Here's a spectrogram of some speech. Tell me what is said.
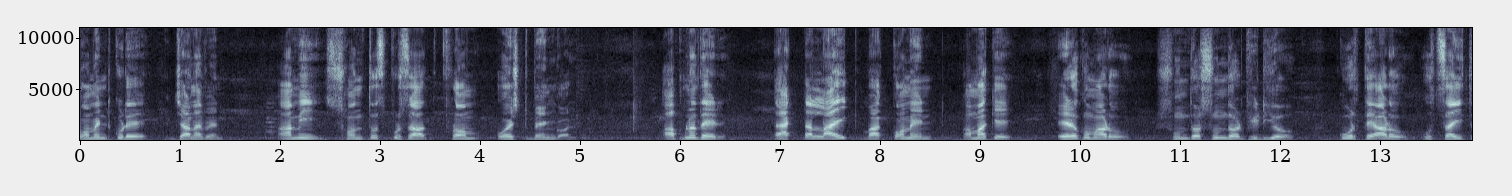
কমেন্ট করে জানাবেন। আমি সন্তোষ প্রসাদ ফ্রম ওয়েস্ট বেঙ্গল। আপনাদের একটা লাইক বা কমেন্ট আমাকে এরকম আরও সুন্দর সুন্দর ভিডিও করতে আরও উৎসাহিত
